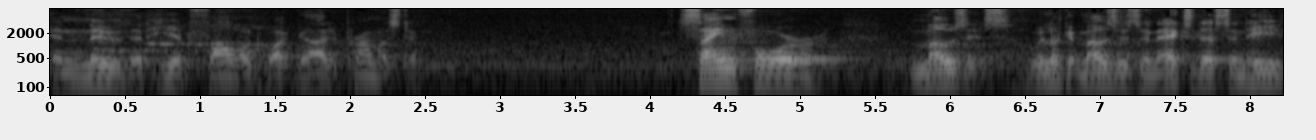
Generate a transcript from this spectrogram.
and knew that he had followed what God had promised him. Same for Moses. We look at Moses in Exodus, and he,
